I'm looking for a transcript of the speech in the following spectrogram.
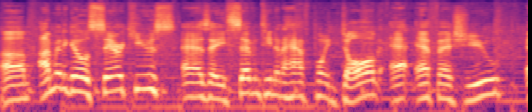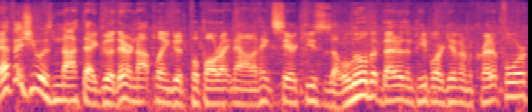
Um, I'm going to go Syracuse as a 17 and a half point dog at FSU. FSU is not that good. They're not playing good football right now, and I think Syracuse is a little bit better than people are giving them credit for.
